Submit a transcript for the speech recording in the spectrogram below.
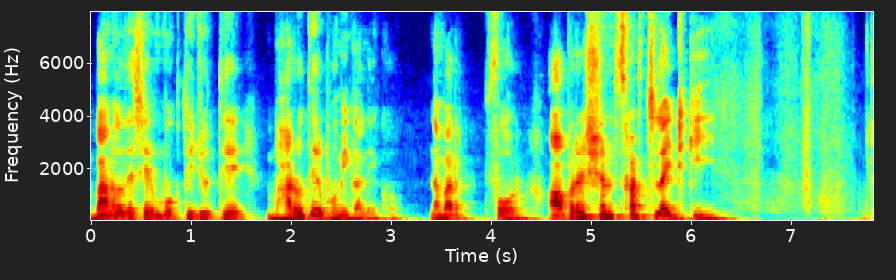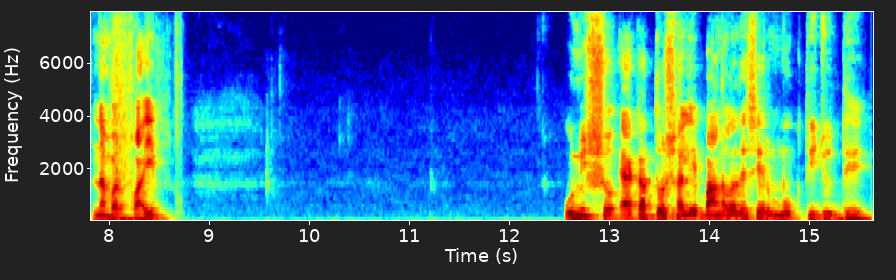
বাংলাদেশের মুক্তিযুদ্ধে ভারতের ভূমিকা লেখো। নাম্বার ফোর অপারেশন সার্চলাইট কি? নাম্বার ফাইভ উনিশশো একাত্তর সালে বাংলাদেশের মুক্তিযুদ্ধে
